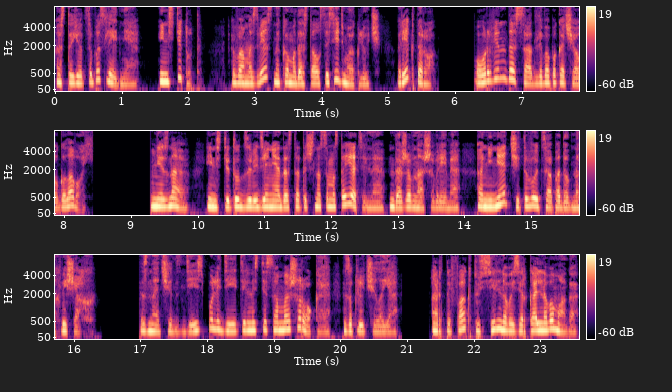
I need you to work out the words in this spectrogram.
Остается последнее. Институт. Вам известно, кому достался седьмой ключ? Ректору? Орвин досадливо покачал головой. «Не знаю. Институт заведения достаточно самостоятельное, даже в наше время. Они не отчитываются о подобных вещах. «Значит, здесь поле деятельности самое широкое», — заключила я. «Артефакт у сильного зеркального мага,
